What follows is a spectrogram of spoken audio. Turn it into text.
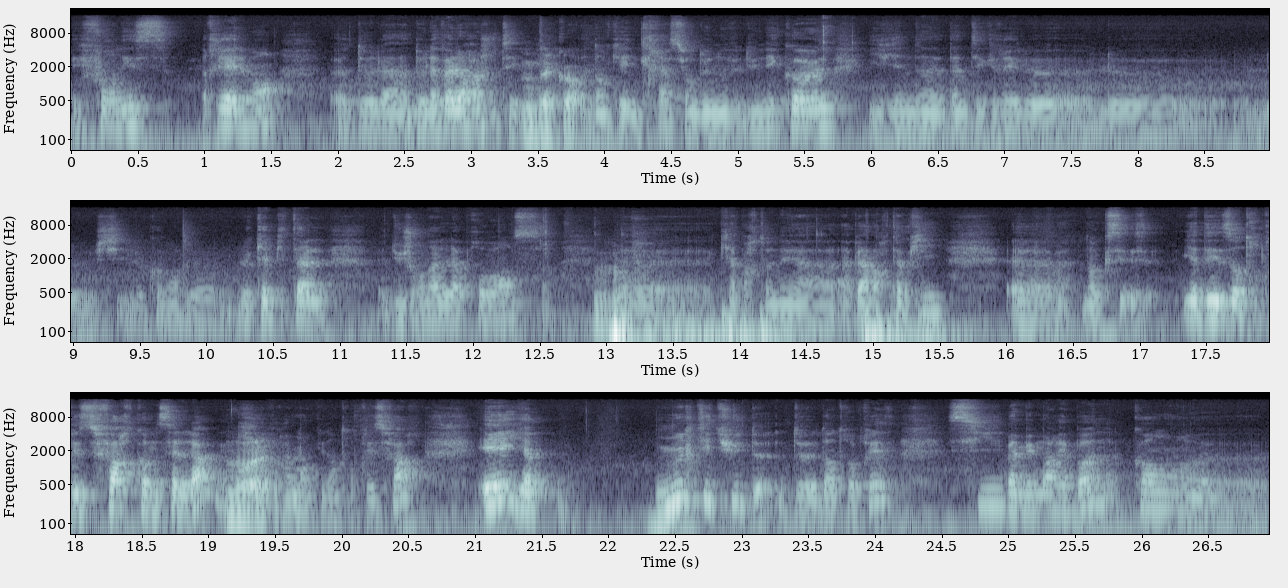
et fournissent réellement euh, de la, de la valeur ajoutée. D'accord. Donc il y a une création d'une école, ils viennent d'intégrer le, le, le, le, comment, le, capital du journal La Provence mhm. euh, qui appartenait à, à Bernard Tapie. Euh, donc il y a des entreprises phares comme celle-là, vraiment une entreprise phare, et il y a multitude d'entreprises. Si ma mémoire est bonne, quand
